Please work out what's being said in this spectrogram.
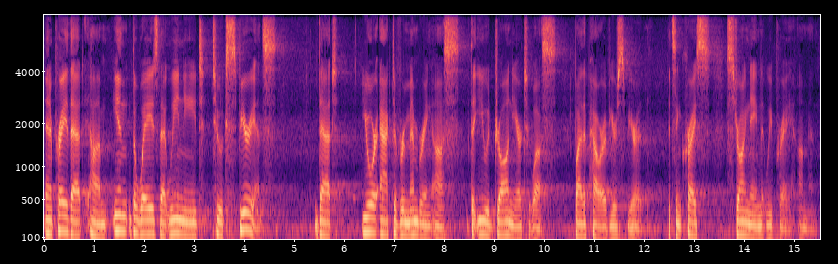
And I pray that um, in the ways that we need to experience that your act of remembering us, that you would draw near to us by the power of your Spirit. It's in Christ's strong name that we pray. Amen.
